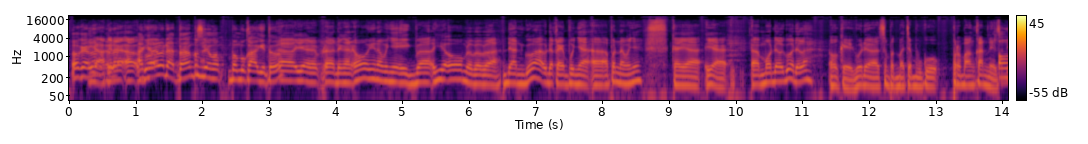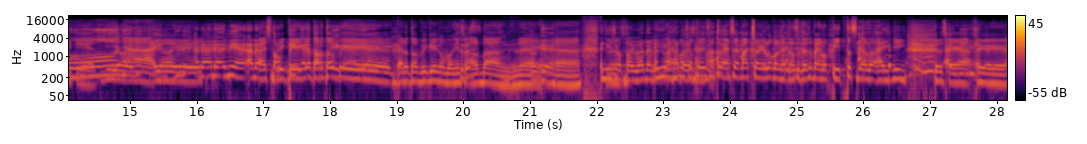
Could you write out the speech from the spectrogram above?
oke. lu- Iya, akhirnya, uh, gua- akhirnya lu datang terus dia pembuka gitu. Eh, iya eh, dengan oh ini namanya Iqbal iya om bla bla bla dan gue udah kayak punya eh, apa namanya kayak ya eh, model gue adalah oke gue udah sempat baca buku perbankan deh sedikit Oh, Gila, jadi yoi. jadi ada ada ini ya, ada Ice topik, ada ada topik, Iya, iya, iya. ada topiknya ngomongin Terus? soal bank. Nah, Oke. eh, Anjing terus- sotoy banget anak Iya, emang satu sotoy SMA. satu SMA coy lo kalau nggak terus SMA pengen lo pites gak lo anjing. Terus kayak iya iya iya.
